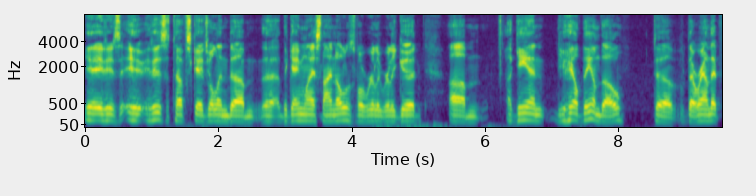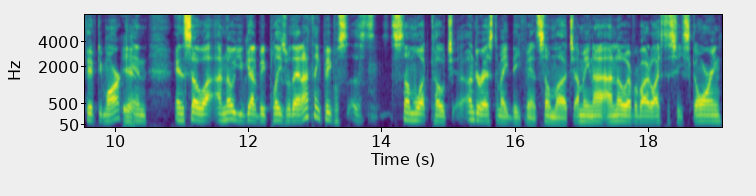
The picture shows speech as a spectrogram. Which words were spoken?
Yeah, it is. It, it is a tough schedule, and um, the, the game last night, Nolensville, really, really good. Um, again, you held them though to around that 50 mark yeah. and and so I know you've got to be pleased with that. I think people somewhat coach underestimate defense so much. I mean, I, I know everybody likes to see scoring,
